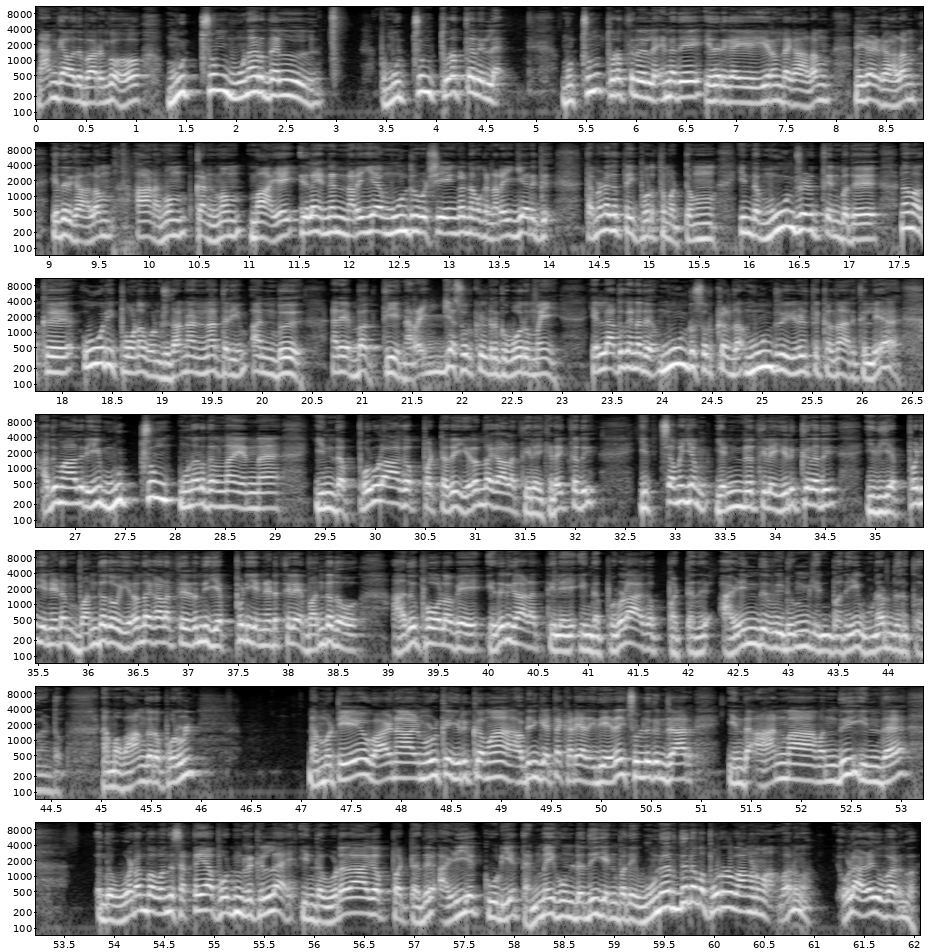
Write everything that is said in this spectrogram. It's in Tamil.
நான்காவது பாருங்கோ முற்றும் உணர்தல். இப்போ முற்றும் துரத்தல் இல்லை. முற்றும் துரத்தில் இல்லை. என்னது? எதிர்கை இறந்த காலம் நிகழ்காலம் எதிர்காலம் ஆணவம் கண்மம் மாயை இதெல்லாம் என்னென்ன நிறைய மூன்று விஷயங்கள் நமக்கு நிறைய இருக்குது தமிழகத்தை பொறுத்த மட்டும் இந்த மூன்று எழுத்து என்பது நமக்கு ஊறி போன ஒன்று தான் என்ன தெரியும்? அன்பு நிறைய பக்தி நிறைய சொற்கள் இருக்குது ஒருமை. எல்லாத்துக்கும் என்னது? மூன்று சொற்கள் தான் மூன்று எழுத்துக்கள் தான் இருக்குது இல்லையா? அது மாதிரி முற்றும் உணர்தல்னா என்ன? இந்த பொருளாகப்பட்டது இறந்த காலத்திலே கிடைத்தது. இச்சமயம் என்னிடத்திலே இருக்கிறது. இது எப்படி என்னிடம் வந்ததோ இறந்த காலத்திலிருந்து எப்படி என்னிடத்திலே வந்ததோ அதுபோலவே எதிர்காலத்திலே இந்த பொருளாகப்பட்டது அழிந்துவிடும் என்பதை உணர்ந்திருக்க வேண்டும். நம்ம வாங்குகிற பொருள் நம்மகிட்டயே வாழ்நாள் முழுக்க இருக்கமா அப்படின்னு கேட்டால் கிடையாது. இது எதை சொல்லுகின்றார்? இந்த ஆன்மா வந்து இந்த இந்த உடம்பை வந்து சட்டையாக போட்டுன்னு இருக்குல்ல இந்த உடலாகப்பட்டது அழியக்கூடிய தன்மை கொண்டது என்பதை உணர்ந்து நம்ம பொருள் வாங்கணுமா? வருங்க. எவ்வளோ அழகு பாருங்க.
